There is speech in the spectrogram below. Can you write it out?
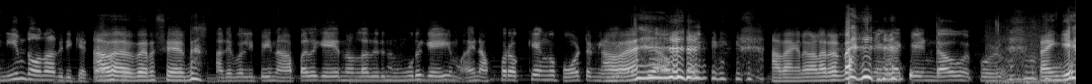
ഇനിയും തോന്നാതിരിക്കട്ടെ. അതെ തീർച്ചയായിട്ടും. അതേപോലെ ഇപ്പൊ ഈ നാപ്പത് കെ എന്നുള്ളത് ഒരു നൂറ് കെയും അതിനപ്പുറമൊക്കെ അങ്ങ് പോട്ടെ. അതങ്ങനെ വളരട്ടെ. ഞങ്ങളൊക്കെ ഉണ്ടാവും എപ്പോഴും. താങ്ക് യു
